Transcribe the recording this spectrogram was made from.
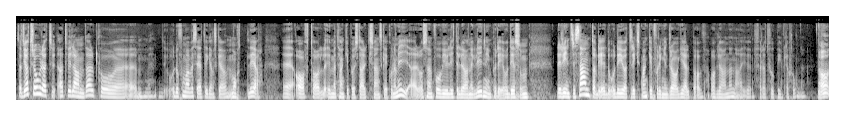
Så att jag tror att, att vi landar på, eh, och då får man väl säga att det är ganska måttliga eh, avtal med tanke på hur stark svensk ekonomi är. Och sen får vi ju lite löneglidning på det. Och det som blir intressant av det då det är ju att Riksbanken får ingen draghjälp av, av lönerna för att få upp inflationen. Ja,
